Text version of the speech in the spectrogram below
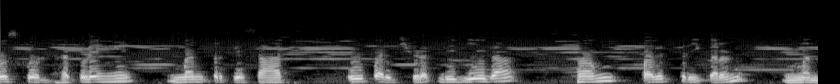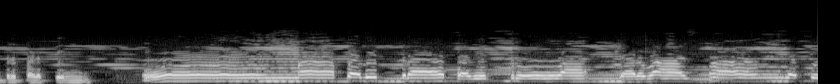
उसको ढक लेंगे मंत्र के साथ ऊपर छिड़क लीजिएगा हम पवित्रीकरण मंत्र पढ़ते हैं। ओम माँ पवित्र पवित्रो वा सर्वास्थांगतो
